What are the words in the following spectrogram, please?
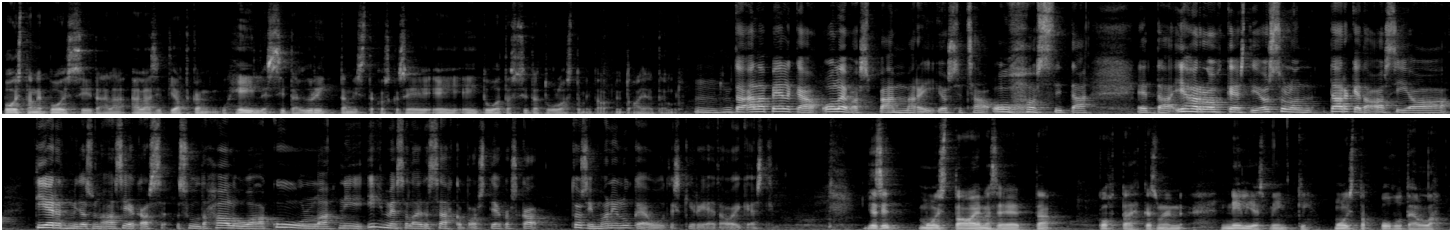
poista ne pois siitä, älä, älä sit jatka niin kuin heille sitä yrittämistä, koska se ei, ei, ei tuota sitä tulosta, mitä olet nyt ajatellut. Mm, mutta älä pelkää oleva spämmäri, jos et saa ole sitä. Että ihan rohkeasti, jos sulla on tärkeää asiaa, tiedät, mitä sun asiakas sulta haluaa kuulla, niin ihmeessä laita sähköpostia, koska tosi moni lukee uutiskirjeitä oikeasti. Ja sitten muistaa aina se, että kohta ehkä semmoinen neljäs vinkki, muista puhutella.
